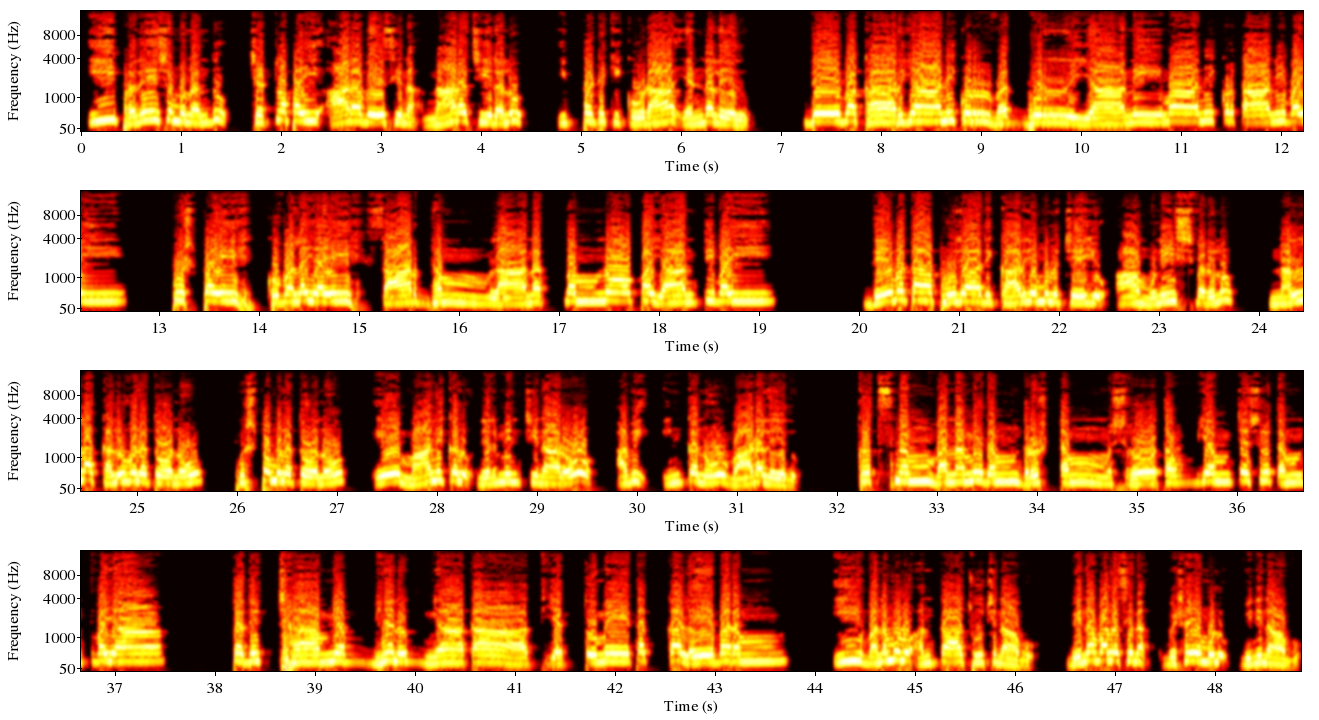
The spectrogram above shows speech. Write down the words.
ఈ ప్రదేశమునందు చెట్లపై ఆరవేసిన నారచీరలు ఇప్పటికి కూడా ఎండలేదు. దేవకార్యాణి కుర్వద్భిర్యానీమాని కృతాని వై పుష్పై కువలయై సార్ధం లానత్వం నోపయాంతి వై. దేవతా పూజాది కార్యములు చేయు ఆ మునీశ్వరులు నల్ల కలువలతోనూ పుష్పములతోనూ ఏ మాలికలు నిర్మించినారో అవి ఇంకనూ వాడలేదు. కృత్స్నం వనమిదం దృష్టం శ్రోతవ్యం చ శ్రుతం త్వయా. తదిచ్ఛామ్యభ్యనుజ్ఞాతా ఈ వనమును అంతా చూచినావు వినవలసిన విషయములు వినినావు.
